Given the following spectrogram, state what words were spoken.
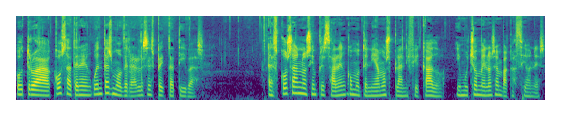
Otra cosa a tener en cuenta es moderar las expectativas. Las cosas no siempre salen como teníamos planificado, y mucho menos en vacaciones.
